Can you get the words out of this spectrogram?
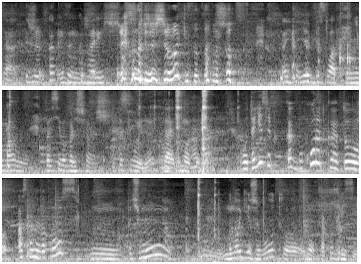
Да, ты же, как ты говоришь, у нас же широкий соцопрос. Я без сладкого не могу. Спасибо большое. Это твой, да? Да, это мой кофе. Вот, а если как бы коротко, то основной вопрос, почему многие живут э, ну, в такой грязи.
